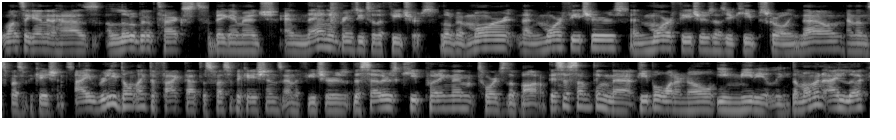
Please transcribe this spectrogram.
once again, it has a little bit of text, a big image, and then it brings you to the features. A little bit more, then more features, then more features as you keep scrolling down, and then the specifications. I really don't like the fact that the specifications and the features, the sellers keep putting them towards the bottom. This is something that people want to know immediately. The moment I look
